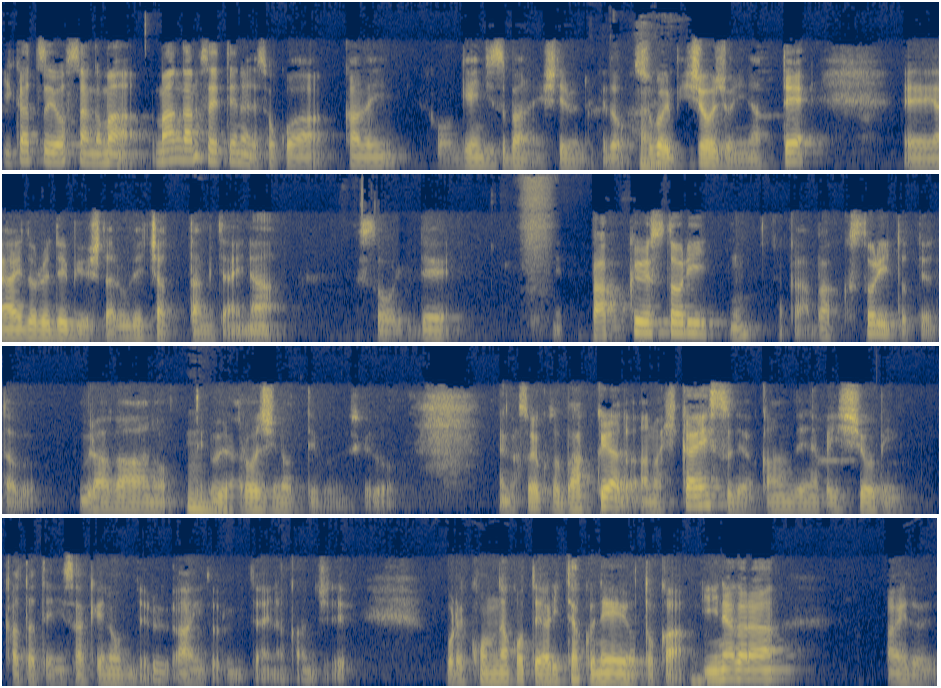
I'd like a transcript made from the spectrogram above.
いかついおっさんが、まあ、漫画の設定なんでそこは完全にこう現実離れしてるんだけど、すごい美少女になって、えーアイドルデビューしたら売れちゃったみたいなストーリーで、バックストリート、ん？なんかバックストリートっていう多分、裏側の、うん裏路地のっていう部分ですけど、なんかそれこそバックヤード、あの、控え室では完全になんか一升瓶片手に酒飲んでるアイドルみたいな感じで、俺こんなことやりたくねえよとか言いながらアイドル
